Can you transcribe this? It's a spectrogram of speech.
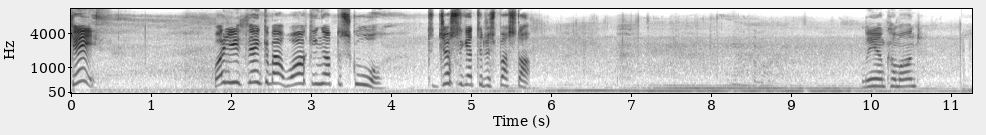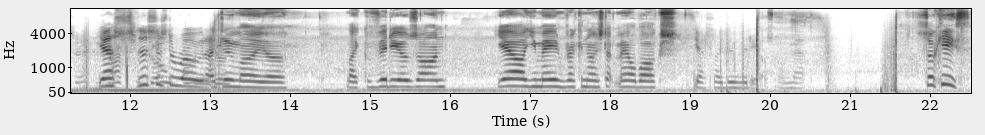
Keith! What do you think about walking up to school to, just to get to this bus stop? Liam, come on. Yes, this is the road I do my uh, like videos on. Yeah, you may recognize that mailbox. Yes, I do videos on that. So Keith,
